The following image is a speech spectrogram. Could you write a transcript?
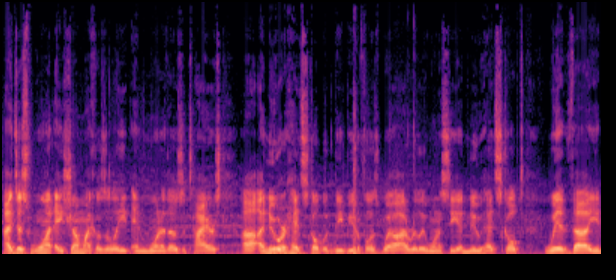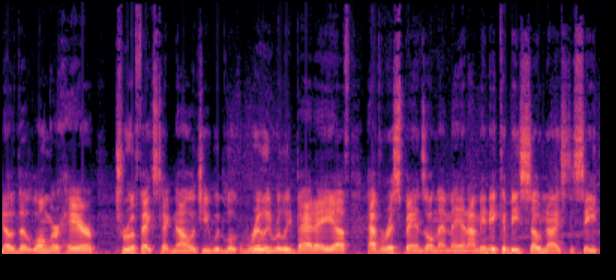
I just want a Shawn Michaels Elite in one of those attires. Uh, a newer head sculpt would be beautiful as well. I really want to see a new head sculpt with, uh, you know, the longer hair, TrueFX technology would look really, really bad AF. Have wristbands on that man. I mean, it could be so nice to see,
